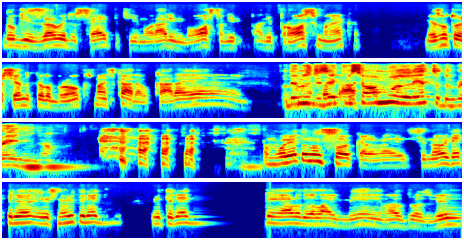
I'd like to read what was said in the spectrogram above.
do Guizão e do Sérgio, que moraram em Boston, ali, ali próximo, né, cara? Mesmo torcendo pelo Broncos, mas, cara, o cara é Podemos É dizer que você é o amuleto do Brady, então. Amuleto eu não sou, cara, mas senão já teria, senão ele teria, ele teria ganharam do Eli Manning lá duas vezes,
